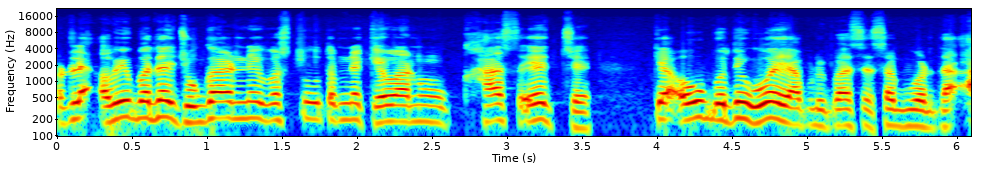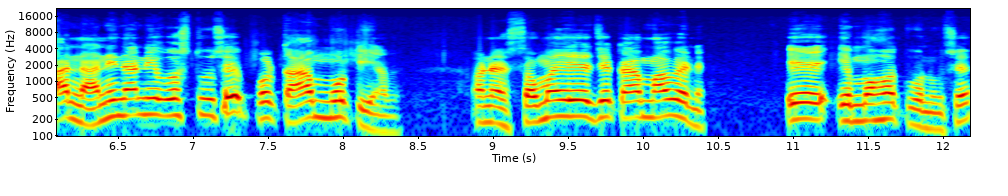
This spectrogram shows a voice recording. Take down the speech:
એટલે આવી બધાય જુગાડની વસ્તુ તમને કહેવાનું ખાસ એ જ છે કે આવું બધું હોય આપણી પાસે સગવડતા. આ નાની નાની વસ્તુ છે, પણ કામ મોટી આવે. અને સમયે જે કામ આવે ને, એ એ મહત્વનું છે.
